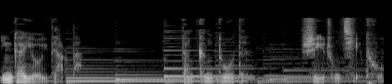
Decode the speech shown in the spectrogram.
应该有一点吧，但更多的是一种解脱。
